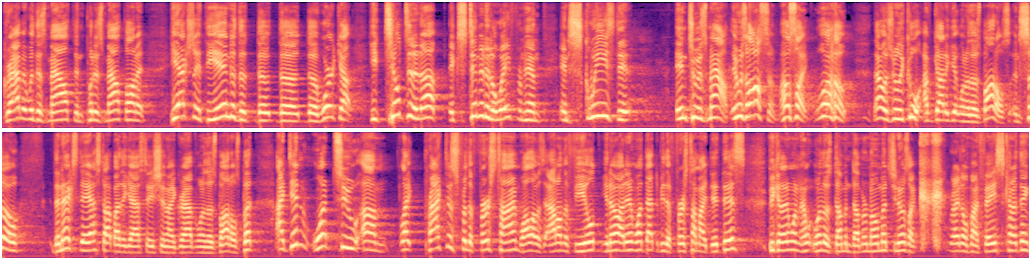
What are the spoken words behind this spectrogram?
grab it with his mouth and put his mouth on it. He actually, at the end of the, the, the, the workout, he tilted it up, extended it away from him, and squeezed it into his mouth. It was awesome. I was like, whoa, that was really cool. I've got to get one of those bottles. And so the next day I stopped by the gas station, I grabbed one of those bottles, but I didn't want to um, like practice for the first time while I was out on the field. You know, I didn't want that to be the first time I did this because I didn't want one of those dumb and dumber moments, you know, it's like right over my face kind of thing.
